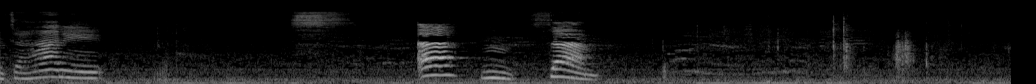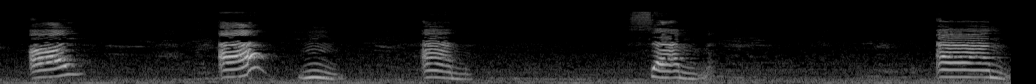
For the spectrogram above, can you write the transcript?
To honey. Sam. I am, am Sam. Am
